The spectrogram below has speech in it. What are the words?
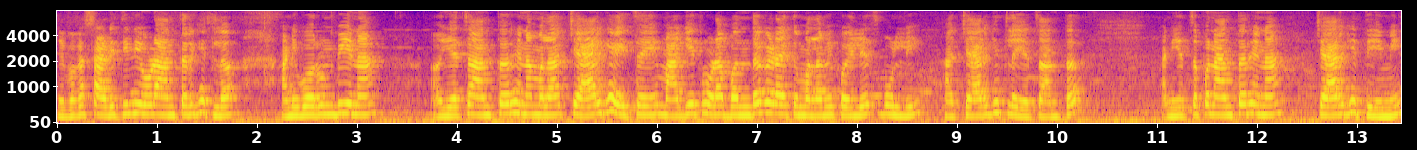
हे बघा साडेतीन एवढं अंतर घेतलं. आणि वरून बी ना याचं अंतर आहे ना मला चार घ्यायचं आहे मागे थोडा बंद गड आहे तुम्हाला मी पहिलेच बोलली. हा चार घेतलं याचं अंतर. आणि याचं पण अंतर आहे ना चार घेते मी.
